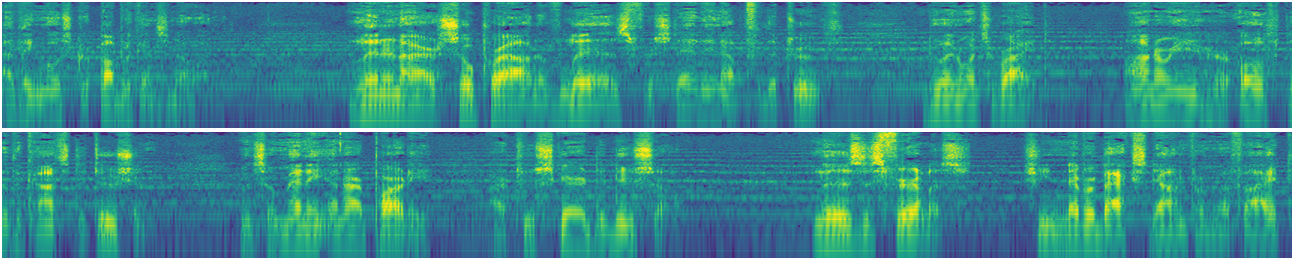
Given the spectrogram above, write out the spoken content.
I think most Republicans know it. Lynn and I are so proud of Liz for standing up for the truth, doing what's right, honoring her oath to the Constitution, when so many in our party are too scared to do so. Liz is fearless. She never backs down from a fight.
